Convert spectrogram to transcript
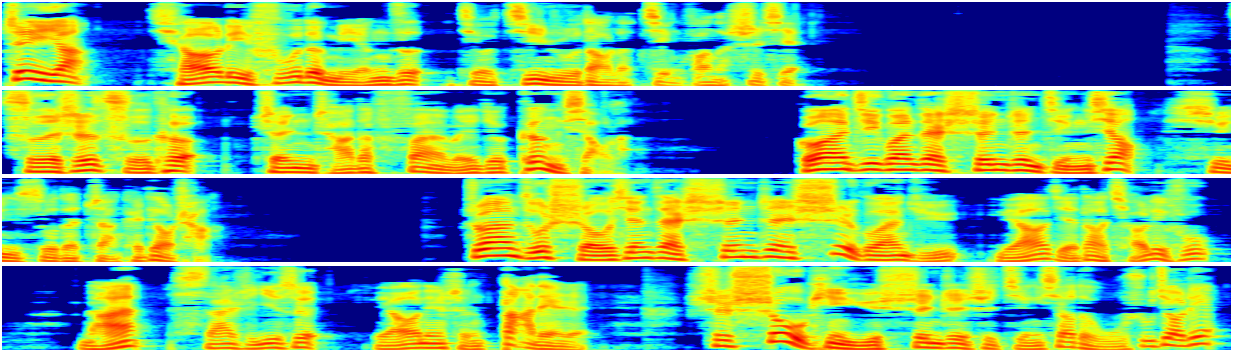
这样，乔利夫的名字就进入到了警方的视线。此时此刻，侦查的范围就更小了。公安机关在深圳警校迅速的展开调查。专案组首先在深圳市公安局了解到乔利夫，男，三十一岁，辽宁省大连人，是受聘于深圳市警校的武术教练。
